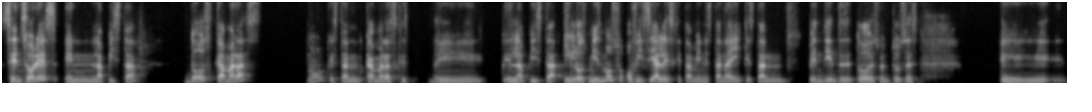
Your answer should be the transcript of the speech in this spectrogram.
sensores en la pista, dos cámaras, ¿no? Que están cámaras que en la pista y los mismos oficiales que también están ahí, que están pendientes de todo eso. Entonces, eh,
